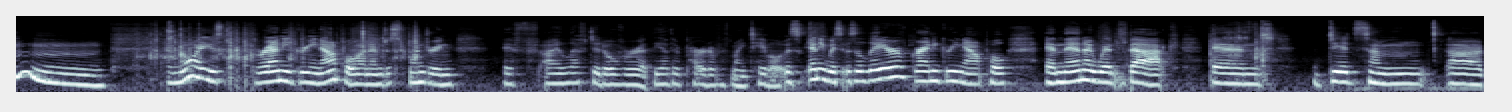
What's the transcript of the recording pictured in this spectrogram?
hmm, I know I used Granny Green Apple and I'm just wondering if I left it over at the other part of my table. It was, anyways, it was a layer of Granny Green Apple, and then I went back and did some uh,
